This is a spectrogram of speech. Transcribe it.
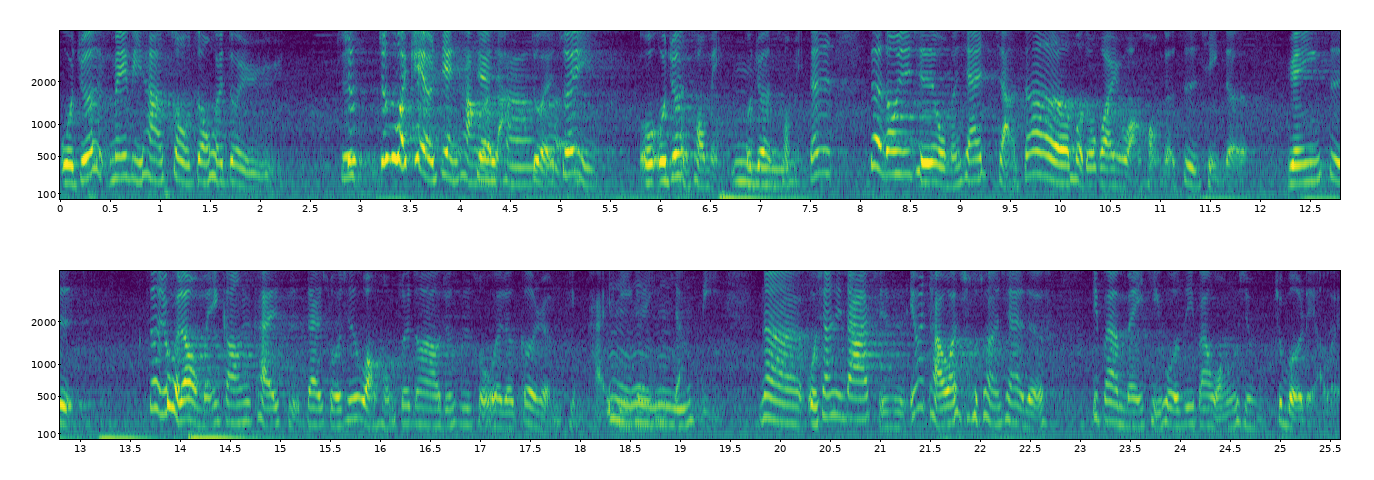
我觉得 maybe 他的受众会对于就就是就是会 care 健康的啦，康对，嗯。所以我我觉得很聪明，嗯。我觉得很聪明。但是这个东西其实我们现在讲这么多关于网红的事情的原因是，这就回到我们一刚开始在说，其实网红最重要就是所谓的个人品牌力跟影响力。那我相信大家其实，因为台湾说出来现在的一般的媒体或者是一般网络新闻就不聊哎、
